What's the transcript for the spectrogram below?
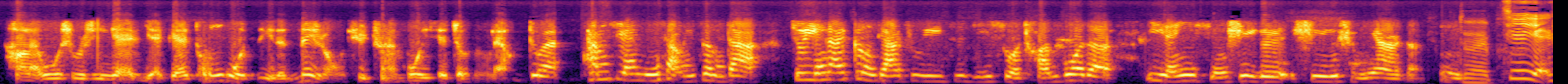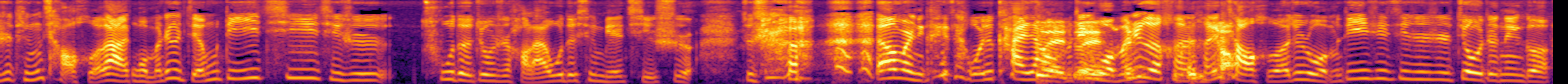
好莱坞是不是应该也该通过自己的内容去传播一些正能量？对他们既然影响力这么大，就应该更加注意自己所传播的一言一行是一个是一个什么样的。嗯，对，其实也是挺巧合的。我们这个节目第一期其实。出的就是好莱坞的性别歧视，就是 Elmer，你可以再回去看一下我们这个，我们这个很很巧合，就是我们第一期其实是就着那个《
